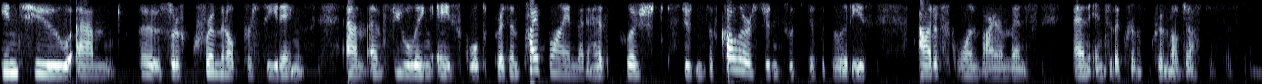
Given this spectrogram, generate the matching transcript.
into um, uh, sort of criminal proceedings um, and fueling a school to prison pipeline that has pushed students of color, students with disabilities, out of school environments and into the cr- criminal justice system.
